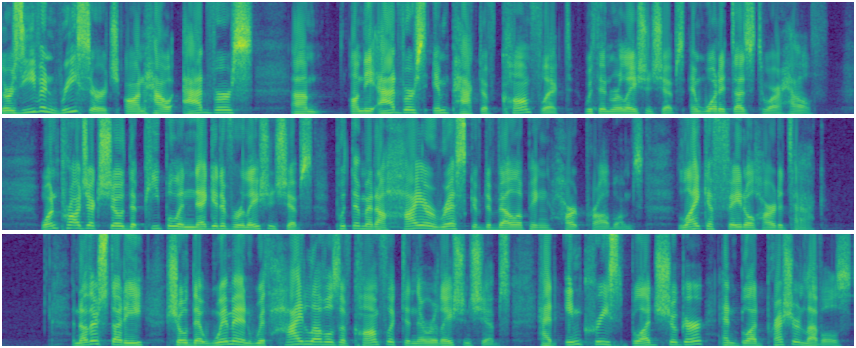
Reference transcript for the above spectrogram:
There's even research on how adverse, um, on the adverse impact of conflict within relationships and what it does to our health. One project showed that people in negative relationships put them at a higher risk of developing heart problems, like a fatal heart attack. Another study showed that women with high levels of conflict in their relationships had increased blood sugar and blood pressure levels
